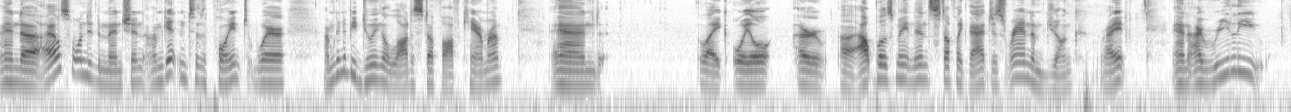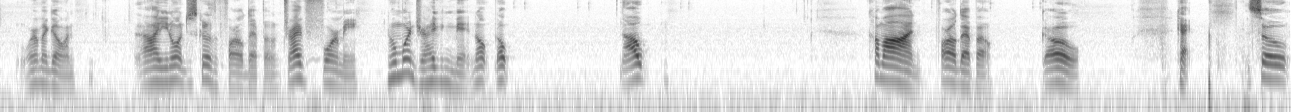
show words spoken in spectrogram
And uh, I also wanted to mention, I'm getting to the point where I'm going to be doing a lot of stuff off camera, and like oil or uh, outpost maintenance, stuff like that, just random junk, right? And I really, where am I going? Uh, you know what, just go to the FARL Depot. Drive for me. No more driving man. Nope, nope. Nope. Come on, FARL Depot. Go. Okay, so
